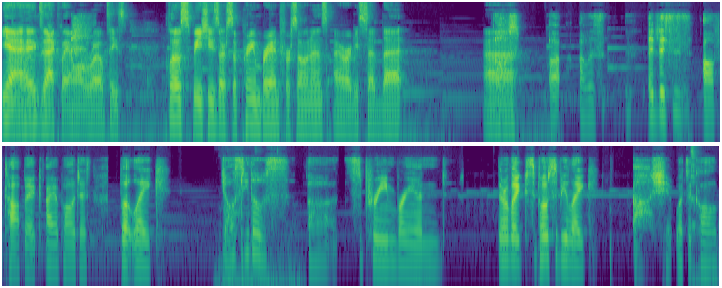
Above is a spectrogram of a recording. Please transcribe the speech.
Yeah, Yeah. exactly. I want royalties. Closed species are supreme brand personas. I already said that. Oh, Uh, s- uh, I was. This is off topic. I apologize, but like, y'all see those uh Supreme brand? They're like supposed to be like, oh shit, what's it called?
